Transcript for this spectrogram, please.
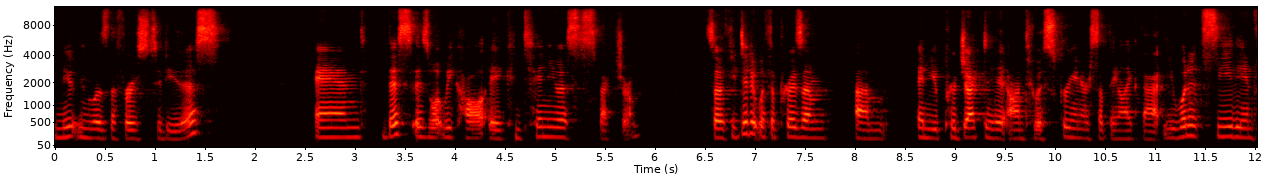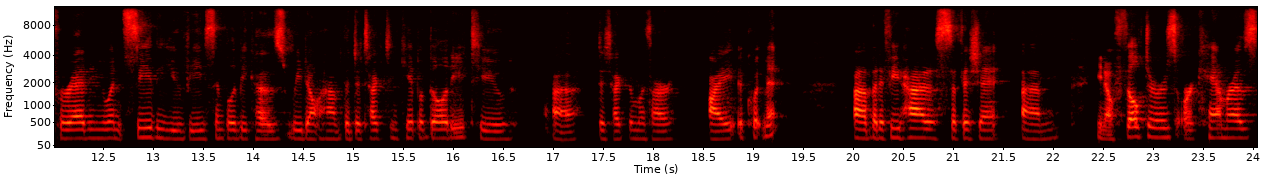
Newton was the first to do this. And this is what we call a continuous spectrum. So if you did it with a prism um, and you projected it onto a screen or something like that, you wouldn't see the infrared and you wouldn't see the UV simply because we don't have the detecting capability to uh, detect them with our eye equipment. Uh, but if you had sufficient, um, you know, filters or cameras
